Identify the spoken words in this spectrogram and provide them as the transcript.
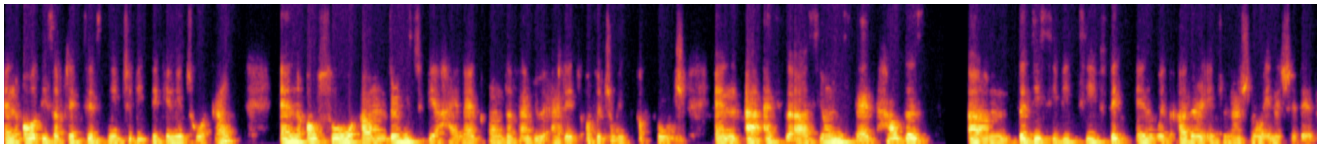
and all these objectives need to be taken into account. And also, um, there needs to be a highlight on the value added of a joint approach. And uh, as uh, said, how does um, the DCBT fit in with other international initiatives?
